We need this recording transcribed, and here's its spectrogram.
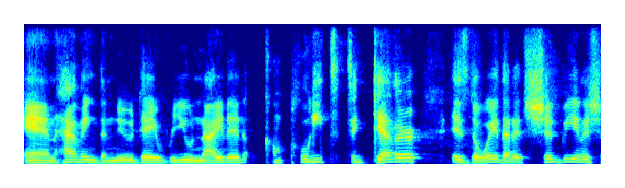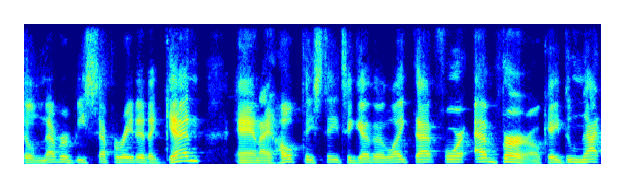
And having the new day reunited, complete together is the way that it should be, and it shall never be separated again. And I hope they stay together like that forever. Okay, do not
